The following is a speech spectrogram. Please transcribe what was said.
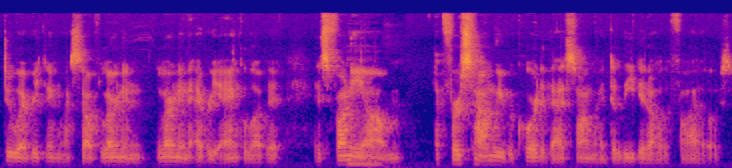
do everything myself, learning learning every angle of it. It's funny. Mm-hmm. Um, the first time we recorded that song, I deleted all the files.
